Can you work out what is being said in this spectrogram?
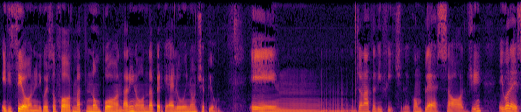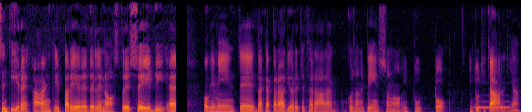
edizione di questo format, non può andare in onda perché lui non c'è più. E, mm, giornata difficile, complessa oggi e vorrei sentire anche il parere delle nostre sedi, eh? ovviamente da Caparadio Rete Ferrara, cosa ne pensano in tutto, in tutta Italia.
